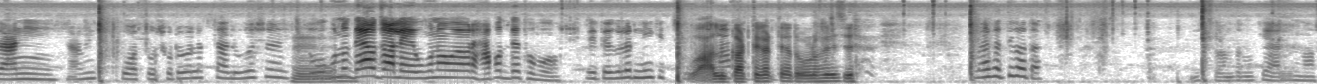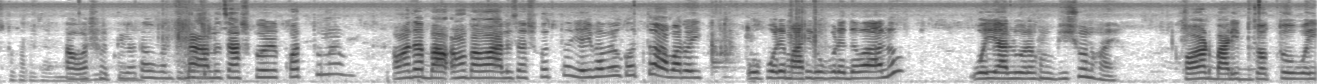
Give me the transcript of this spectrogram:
জানি আমি কত ছোটবেলার তো আলু বসাই ওগুলো দেও জলে ওগুলো আবার হাপড় দিয়ে থবো। এতে এগুলো নিয়ে কিচ্ছু আলু কাটতে কাটতে এত বড় হয়েছে। না সত্যি কথা। চন্দ্রমুখী আলু নষ্ট করে যাবে না। আবার সত্যি কথাও বলছি না আলু চাষ করে করতো না। আমাদের আমার বাবা আলু চাষ করতো এইভাবেও করতো। আবার ওই ওপরে মাটির ওপরে দেওয়া আলু ওই আলু ওরকম ভীষণ হয়। খড় বাড়ির যত ওই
